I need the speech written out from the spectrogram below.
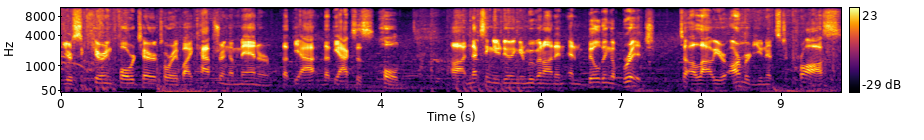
you're securing forward territory by capturing a manor that the that the Axis hold. Uh, next thing you're doing, you're moving on and, and, building a bridge to allow your armored units to cross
